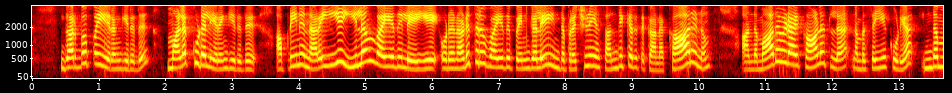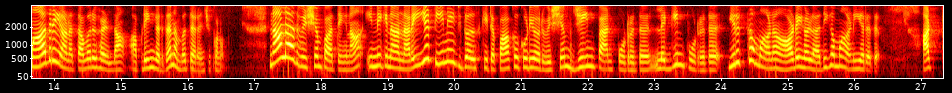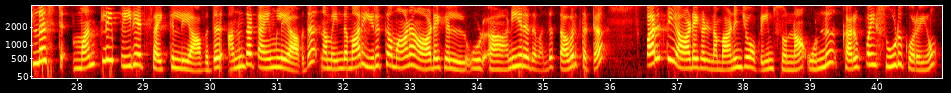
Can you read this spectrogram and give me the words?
கர்ப்பப்பை இறங்கிருது மலக்குடல் இறங்கிருது அப்படின்னு நிறைய இளம் வயதிலேயே ஒரு நடுத்தர வயது பெண்களே இந்த பிரச்சனையை சந்திக்கிறதுக்கான காரணம் அந்த மாதவிடாய் காலத்தில் நம்ம செய்யக்கூடிய இந்த மாதிரியான தவறுகள் தான் அப்படிங்கிறத நம்ம தெரிஞ்சுக்கணும். நாலாவது விஷயம் பார்த்தீங்கன்னா இன்றைக்கி நான் நிறைய டீனேஜ் கேர்ள்ஸ் கிட்ட பார்க்கக்கூடிய ஒரு விஷயம் ஜீன் பேண்ட் போடுறது லெக்கின் போடுறது இறுக்கமான ஆடைகள் அதிகமாக அணியறது. அட்லீஸ்ட் மந்த்லி பீரியட் சைக்கிள்லேயாவது அந்த டைம்லேயாவது நம்ம இந்த மாதிரி இறுக்கமான ஆடைகள் உ- அணியறதை வந்து தவிர்த்துட்டு பருத்தி ஆடைகள் நம்ம அணிஞ்சோம் அப்படின்னு சொன்னால் ஒன்று கருப்பை சூடு குறையும்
